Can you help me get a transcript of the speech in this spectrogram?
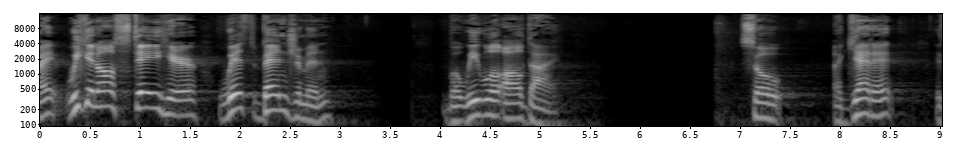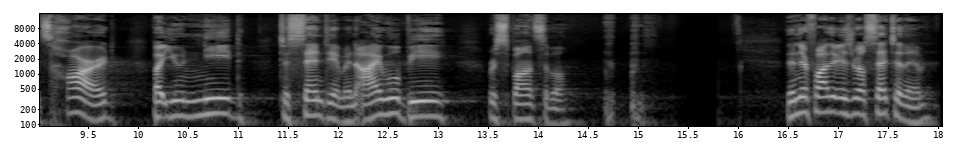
Right? We can all stay here with Benjamin, but we will all die. So I get it. It's hard, but you need to send him, and I will be responsible. then their father Israel said to them,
